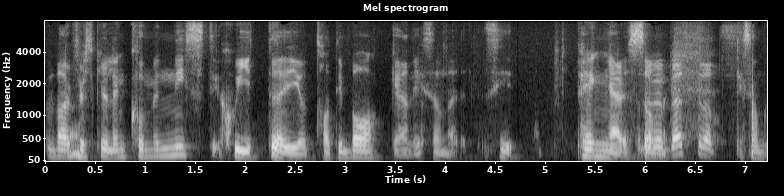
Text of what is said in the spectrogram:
Varför skulle en kommunist skita i att ta tillbaka liksom, pengar det är som bättre att liksom,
